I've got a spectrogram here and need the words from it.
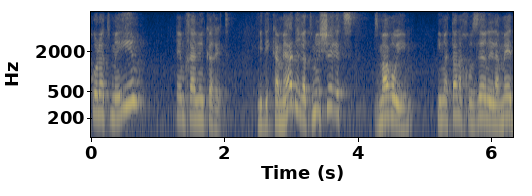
כל הטמאים הם חייבים כרת. מדקמהדר הטמא שרץ, אז מה רואים? אם התנא חוזר ללמד,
